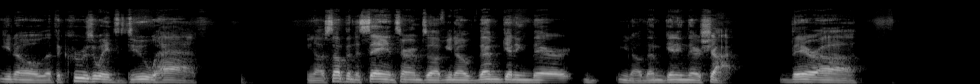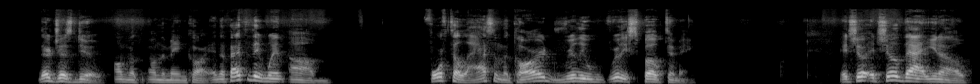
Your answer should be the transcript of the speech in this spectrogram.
you know, that the cruiserweights do have, you know, something to say in terms of, you know, them getting their, you know, them getting their shot. They're uh they're just due on the on the main card. And the fact that they went um fourth to last on the card really really spoke to me. It showed it showed that, you know,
